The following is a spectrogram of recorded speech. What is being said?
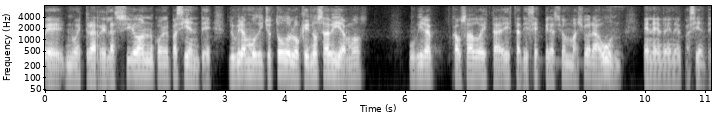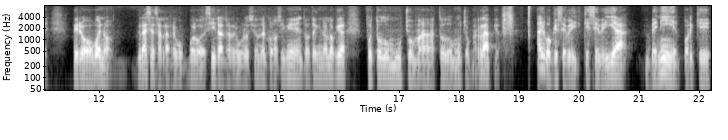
eh, nuestra relación con el paciente, le hubiéramos dicho todo lo que no sabíamos, hubiera causado esta, esta desesperación mayor aún en el, en el paciente. Pero bueno, gracias a la, vuelvo a decir, a la revolución del conocimiento, tecnología, fue todo mucho más, todo mucho más rápido. Algo que se, ve, que se veía venir, porque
